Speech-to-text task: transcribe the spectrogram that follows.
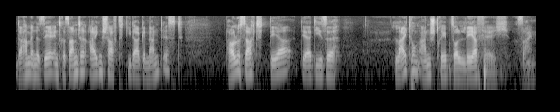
Da haben wir eine sehr interessante Eigenschaft, die da genannt ist. Paulus sagt, der, der diese Leitung anstrebt, soll lehrfähig sein.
